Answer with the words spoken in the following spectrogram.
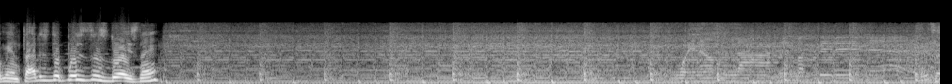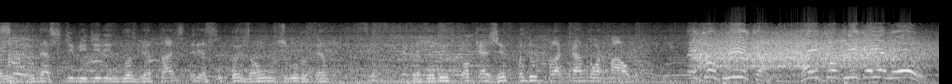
Comentários depois dos dois, né? Se a gente pudesse dividir em duas metades, teria sido 2x1 um no segundo tempo. Perderia de qualquer jeito, fazer um placar normal. Aí complica! Aí complica e é gol!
